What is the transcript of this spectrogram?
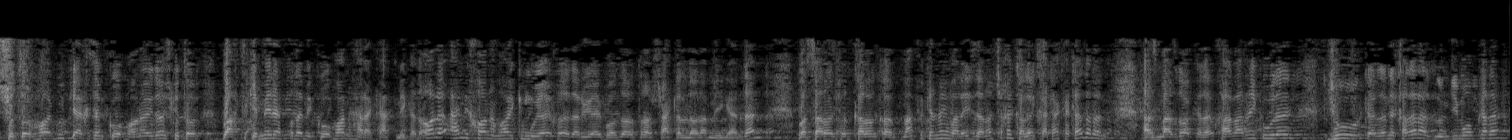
شطورهای بود که یک قسم کوهانهایی داشت که تو وقتی که میره می کوهان حرکت می‌کرد. حالا همین خانم هایی که موهای خدا در روی بازار تو شکل دارن میگردن و سرایشون کلان کلان. من فکر می‌کنم ولی زنا چقدر کلای کتا کتا دارن. از مردا کردن خبر نه که بودن جور کردن قدر از لنگی موم کردن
